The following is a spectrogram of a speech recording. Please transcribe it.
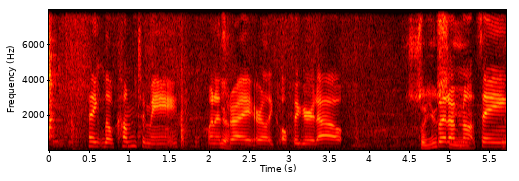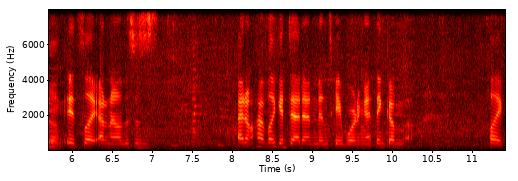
I think they'll come to me when it's Yeah. right, or like I'll figure it out. So you But see, I'm not saying yeah. it's like I don't know. This is I don't have like a dead end in skateboarding. I think I'm like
